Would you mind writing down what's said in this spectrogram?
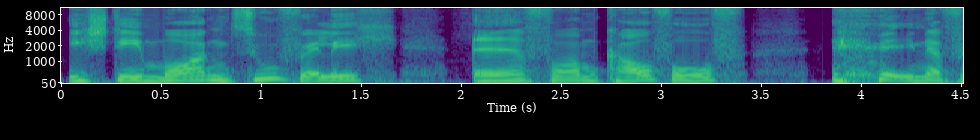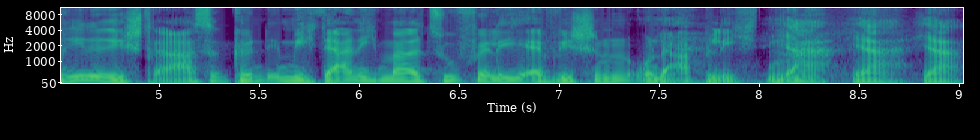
ich stehe morgen zufällig äh, vorm Kaufhof in der Friedrichstraße. Könnt ihr mich da nicht mal zufällig erwischen und ablichten? Ja, ja, ja.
